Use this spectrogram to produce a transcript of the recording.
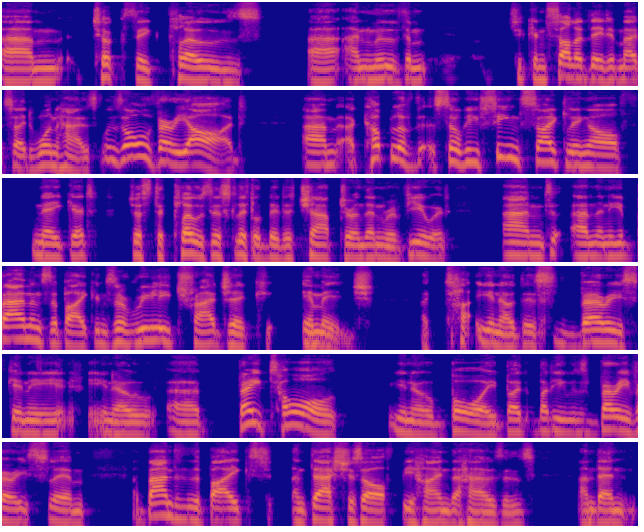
um, took the clothes uh, and moved them to consolidate them outside one house. It was all very odd. Um, a couple of the, so we've seen cycling off naked just to close this little bit of chapter and then review it and and then he abandons the bike. And it's a really tragic image. A t- you know, this very skinny, you know, uh, very tall, you know, boy, but but he was very very slim. Abandons the bikes and dashes off behind the houses, and then.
